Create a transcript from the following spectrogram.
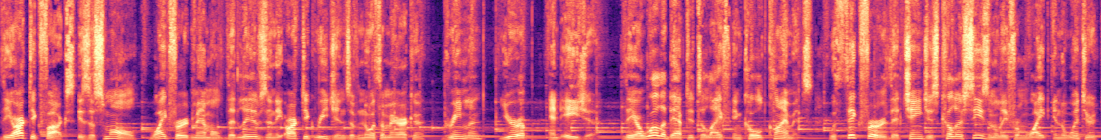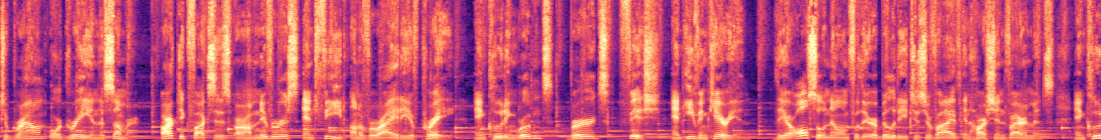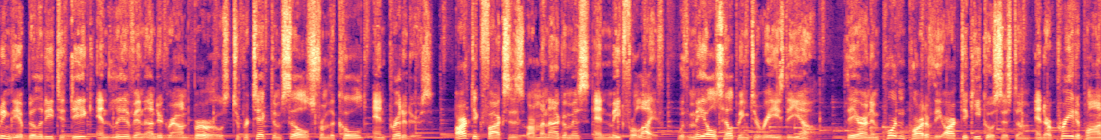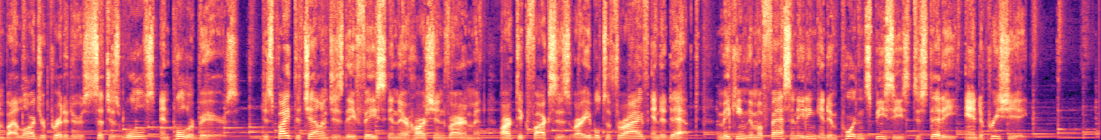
The Arctic fox is a small, white furred mammal that lives in the Arctic regions of North America, Greenland, Europe, and Asia. They are well adapted to life in cold climates, with thick fur that changes color seasonally from white in the winter to brown or gray in the summer. Arctic foxes are omnivorous and feed on a variety of prey, including rodents, birds, fish, and even carrion. They are also known for their ability to survive in harsh environments, including the ability to dig and live in underground burrows to protect themselves from the cold and predators. Arctic foxes are monogamous and mate for life, with males helping to raise the young. They are an important part of the Arctic ecosystem and are preyed upon by larger predators such as wolves and polar bears. Despite the challenges they face in their harsh environment, Arctic foxes are able to thrive and adapt, making them a fascinating and important species to study and appreciate.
